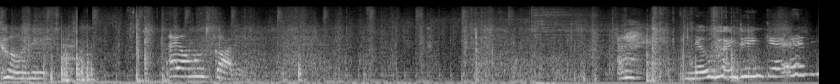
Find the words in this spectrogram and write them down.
got it. I almost got it. Ah, no, I didn't get any.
